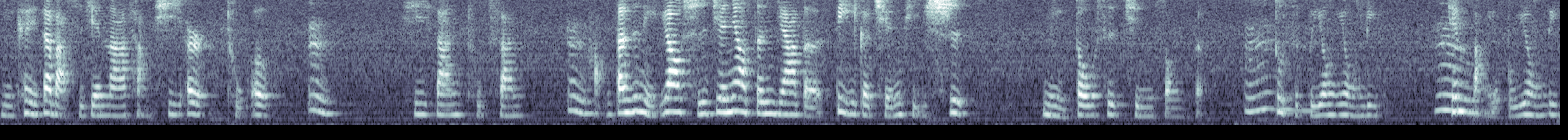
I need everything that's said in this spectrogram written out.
你可以再把时间拉长，吸二吐二，嗯，吸三吐三，嗯，好，但是你要时间要增加的第一个前提是，你都是轻松的，嗯，肚子不用用力，嗯，肩膀也不用力，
